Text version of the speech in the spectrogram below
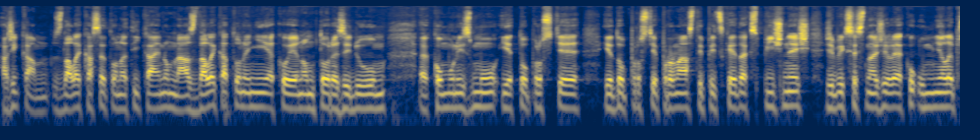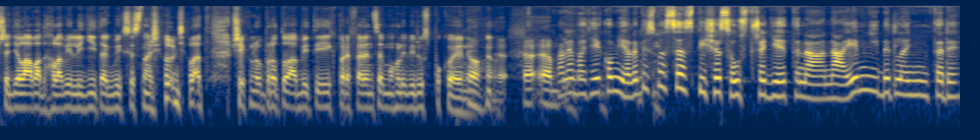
A říkám, zdaleka se to netýká jenom nás, zdaleka to není jako jenom to reziduum eh, komunismu, je to prostě, je to prostě pro nás typické, tak spíš než, že bych se snažil jako uměle předělávat hlavy lidí, tak bych se snažil dělat všechno pro to, aby ty jejich preference mohly být uspokojeny. No, já... Pane Matějko, měli bychom se spíše soustředit na nájemní bydlení tedy?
